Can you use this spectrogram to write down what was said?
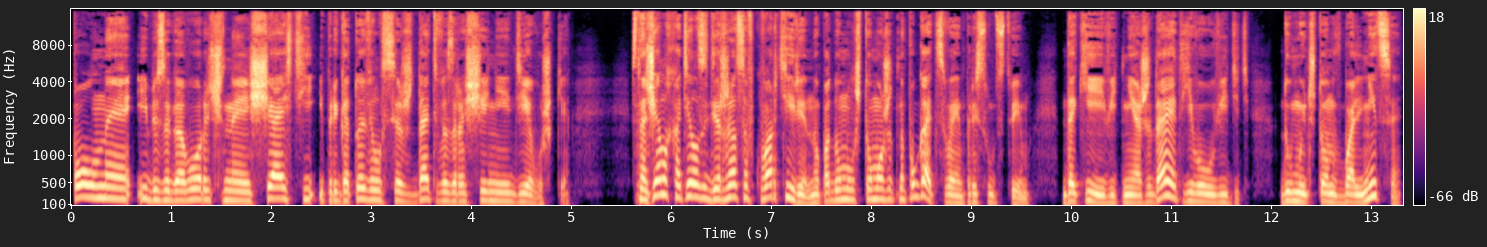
полное и безоговорочное счастье и приготовился ждать возвращения девушки. Сначала хотел задержаться в квартире, но подумал, что может напугать своим присутствием. Дакия ведь не ожидает его увидеть, думает, что он в больнице,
